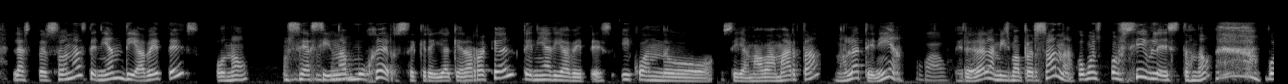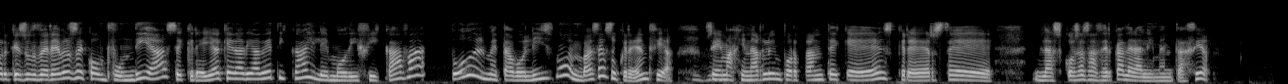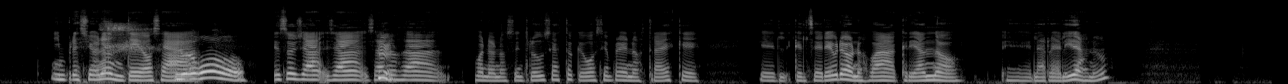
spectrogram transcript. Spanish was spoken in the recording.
las personas tenían diabetes o no. O sea, si una mujer se creía que era Raquel, tenía diabetes. Y cuando se llamaba Marta, no la tenía. Pero era la misma persona. ¿Cómo es posible esto, no? Porque su cerebro se confundía, se creía que era diabética y le modificaba todo el metabolismo en base a su creencia. O sea, imaginar lo importante que es creerse las cosas acerca de la alimentación. Impresionante, o sea. Luego. Eso ya, ya, ya hmm. nos da. Bueno, nos introduce a esto que vos siempre nos traes, que, que, el, cerebro nos va creando eh, la realidad, ¿no?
